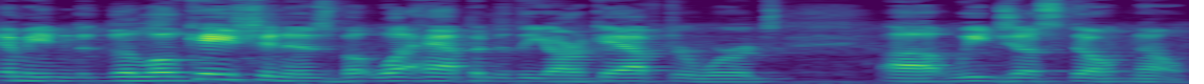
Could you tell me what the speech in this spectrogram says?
I mean the location is, but what happened to the ark afterwards? Uh, we just don't know.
